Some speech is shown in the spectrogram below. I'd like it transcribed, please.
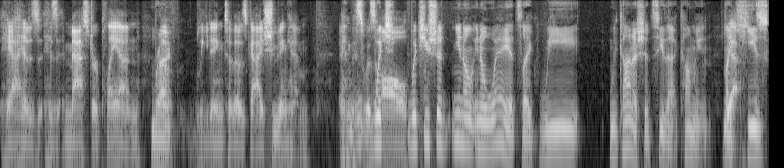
he had his his master plan Right. of leading to those guys shooting him and this was which all which you should you know in a way it's like we we kind of should see that coming like Yeah. he's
